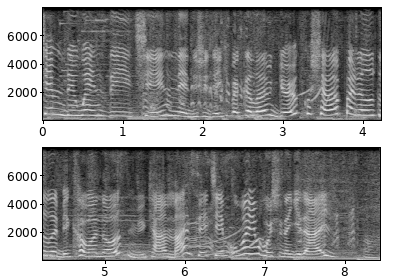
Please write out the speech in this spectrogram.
Şimdi Wednesday için ne düşecek bakalım? Gökkuşağı parıltılı bir kavanoz. Mükemmel seçim. Umarım hoşuna gider. Ah,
